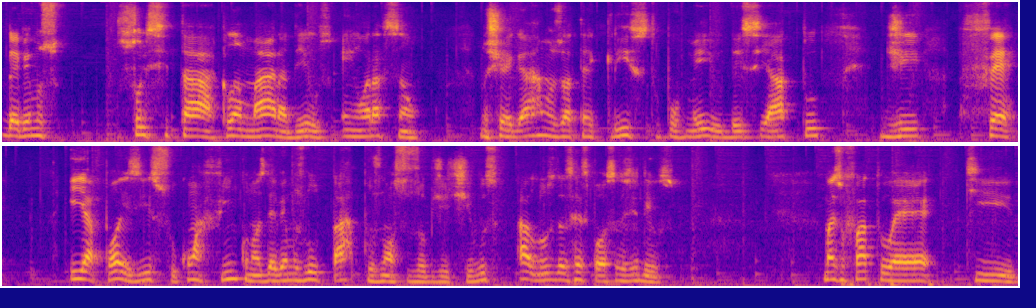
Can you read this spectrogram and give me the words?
devemos solicitar, clamar a Deus em oração nos chegarmos até Cristo por meio desse ato de fé. E após isso, com afinco, nós devemos lutar por nossos objetivos à luz das respostas de Deus. Mas o fato é que,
